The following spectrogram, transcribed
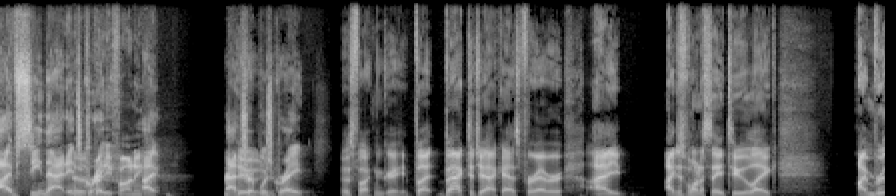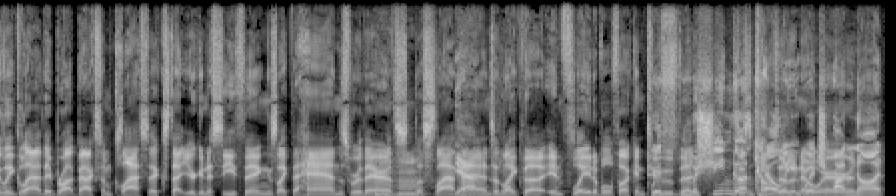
I've seen that. It's was great. pretty funny. I, that Dude. trip was great. It was fucking great. But back to Jackass Forever. I I just want to say too, like. I'm really glad they brought back some classics that you're going to see things like the hands were there, Mm-hmm. the slap Yeah. hands, and like the inflatable fucking tube With that Machine Gun just comes out Kelly, of which I'm and- not,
